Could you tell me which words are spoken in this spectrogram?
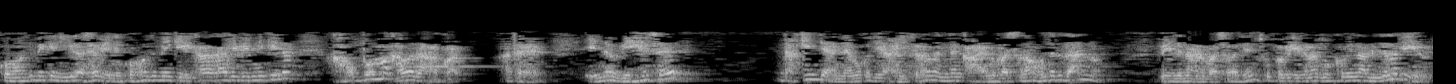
කොහොමද මේක නීරස වෙන්නේ? කොහොමද මේක ඒකාකාරී වෙන්නේ කියලා කවවම කවදාකවත් අර එන වෙහෙස දකින්න යන්නේ මොකද යා හිතනවා මම දැන් කායනුපස්සනාව හොඳට දන්නවා. වේදනානුපස්සනාවෙන් සුඛ වේදනා දුක්ඛ වේදනා නිදලා තියෙනවා.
